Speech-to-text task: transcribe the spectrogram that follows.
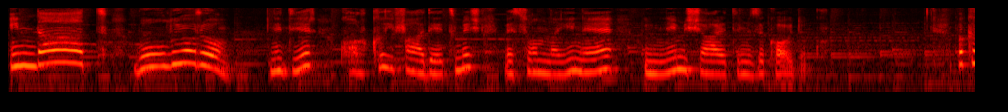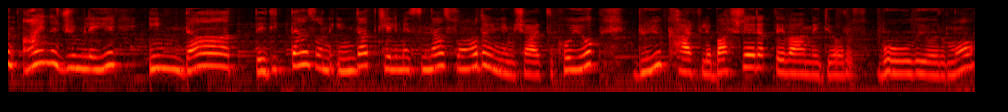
İmdat! Boğuluyorum. Nedir? Korku ifade etmiş ve sonuna yine ünlem işaretimizi koyduk. Bakın aynı cümleyi imdat dedikten sonra imdat kelimesinden sonra da ünlem işareti koyup büyük harfle başlayarak devam ediyoruz. Boğuluyorumu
